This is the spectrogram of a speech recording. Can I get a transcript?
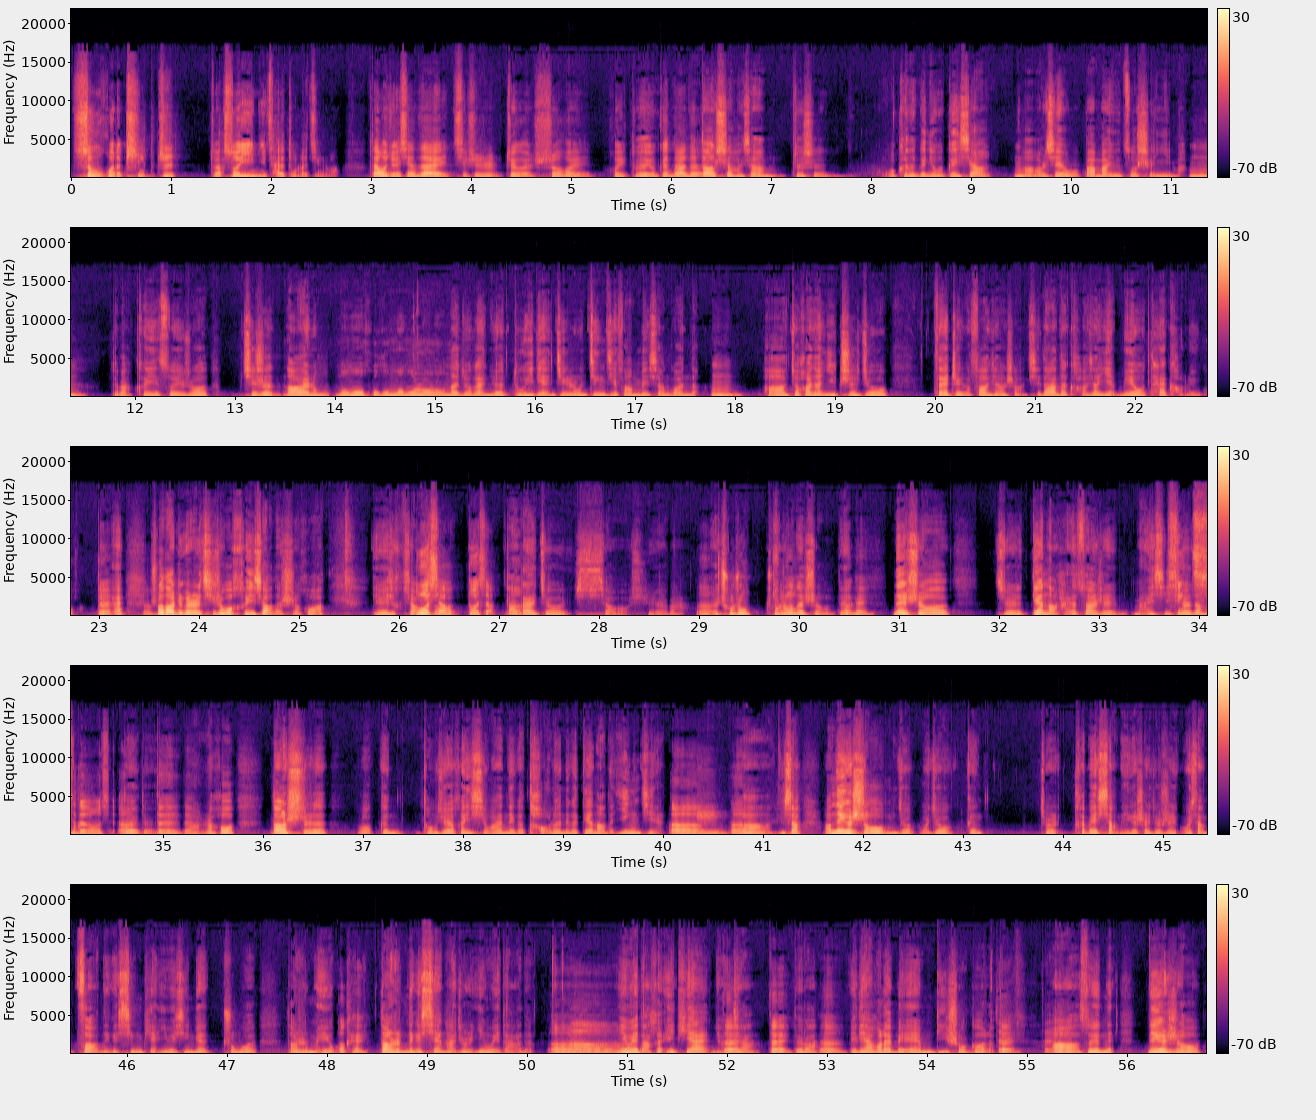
生活的品质，对吧？所嗯。以你才读了金融。但我觉得现在其实这个社会会会对，有更大的当时好像就是，我可能跟你会更像嗯。啊，而且我爸妈因为做生意嘛，嗯。对吧？可以，所以说，其实脑海中模模糊糊、朦朦胧胧的，就感觉读一点金融经济方面相关的嗯，啊，就好像一直就在这个方向上，其他的好像也没有太考虑过。对，哎嗯。说到这个事儿，其实我很小的时候啊，因为小多小多小，大概就小学吧，嗯呃初中初初中中的时候，对那时候就是电脑还算是蛮稀缺的嘛，奇的东西，嗯对对对对啊。然后当时我跟同学很喜欢那个讨论那个电脑的硬件嗯嗯嗯啊，你想，然后那个时候我们就我就跟就是特别想的一个事儿，就是我想造那个芯片，因为芯片中国当时没有，OK 当时那个显卡就是英伟达的，啊，英伟达和 ATI 两家，对对吧嗯？ATI 后来被 AMD 收购了，对对啊，所以那那个时候。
